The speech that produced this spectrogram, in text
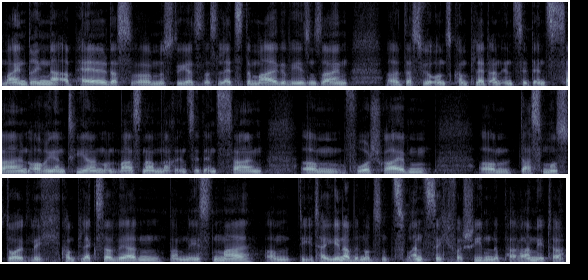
mein dringender Appell, das äh, müsste jetzt das letzte Mal gewesen sein, äh, dass wir uns komplett an Inzidenzzahlen orientieren und Maßnahmen nach Inzidenzzahlen ähm, vorschreiben. Ähm, das muss deutlich komplexer werden beim nächsten Mal. Ähm, die Italiener benutzen 20 verschiedene Parameter,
